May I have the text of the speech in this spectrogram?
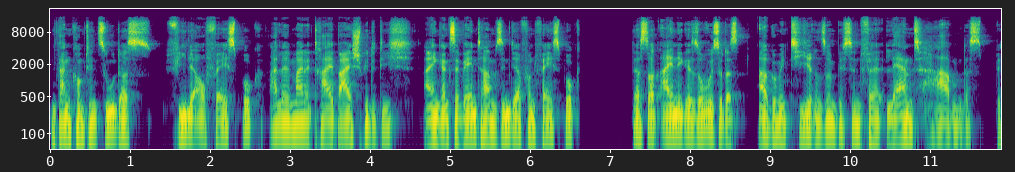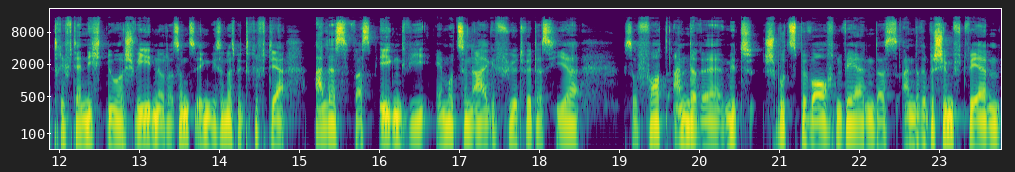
Und dann kommt hinzu, dass viele auf Facebook, alle meine drei Beispiele, die ich eingangs erwähnt habe, sind ja von Facebook, dass dort einige sowieso das Argumentieren so ein bisschen verlernt haben. Das betrifft ja nicht nur Schweden oder sonst irgendwie, sondern das betrifft ja alles, was irgendwie emotional geführt wird, dass hier sofort andere mit Schmutz beworfen werden, dass andere beschimpft werden.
